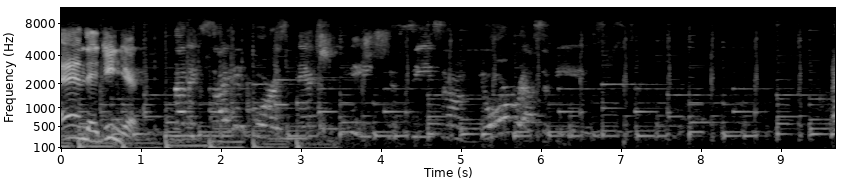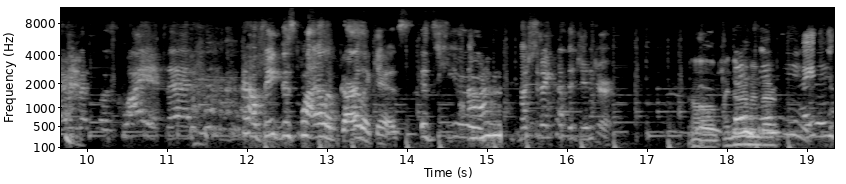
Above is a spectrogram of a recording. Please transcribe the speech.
and the ginger. I'm excited for is next week to see some of your recipes. Everybody goes quiet then. How big this pile of garlic is. It's huge. Um, How should I cut the ginger? Oh, I don't same, remember. same thing,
